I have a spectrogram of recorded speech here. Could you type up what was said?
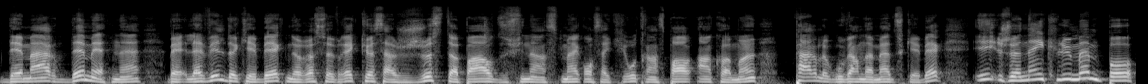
démarre dès maintenant, ben, la ville de Québec ne recevrait que sa juste part du financement consacré au transport en commun par le gouvernement du Québec. Et je n'inclus même pas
